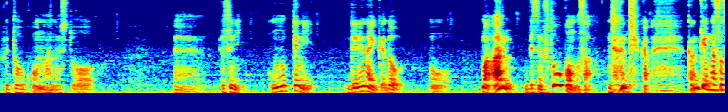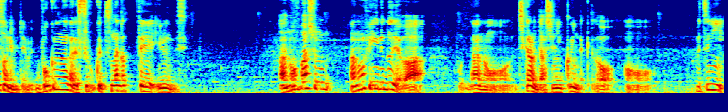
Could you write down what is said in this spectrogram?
不登校の話と、えー、要するに表に出れないけどまあある別に不登校もさ なんていうか関係なさそうに見て僕の中ですごくつながっているんですよ。あの場所あのフィールドではあの力を出しにくいんだけど別に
